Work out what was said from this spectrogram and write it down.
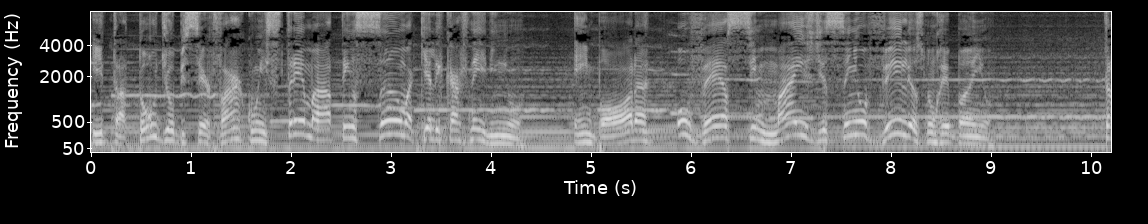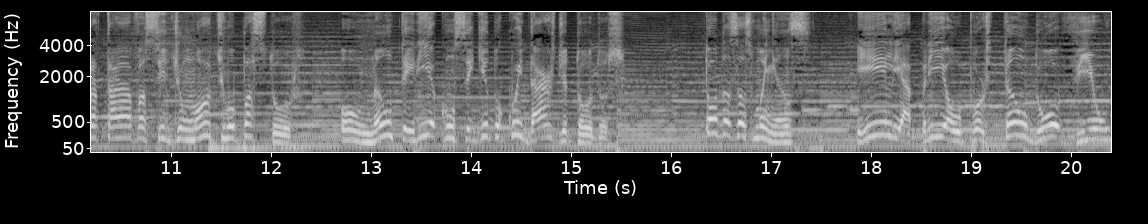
e tratou de observar com extrema atenção aquele carneirinho, embora houvesse mais de cem ovelhas no rebanho. Tratava-se de um ótimo pastor ou não teria conseguido cuidar de todos. Todas as manhãs, ele abria o portão do ovil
